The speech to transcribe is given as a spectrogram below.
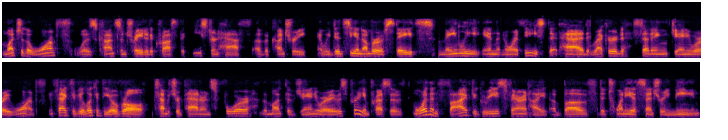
Much of the warmth was concentrated across the eastern half of the country, and we did see a number of states, mainly in the Northeast, that had record setting January warmth. In fact, if you look at the overall temperature patterns for the month of January, it was pretty impressive. More than five degrees Fahrenheit above the 20th century mean.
